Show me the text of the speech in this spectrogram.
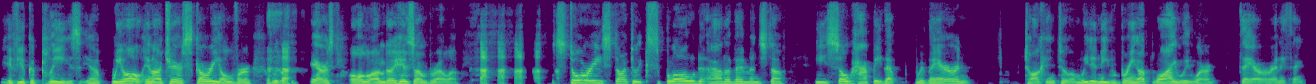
if you could please, you know, we all in our chairs scurry over with chairs all under his umbrella. Stories start to explode out of him and stuff. He's so happy that we're there and talking to him. We didn't even bring up why we weren't there or anything.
